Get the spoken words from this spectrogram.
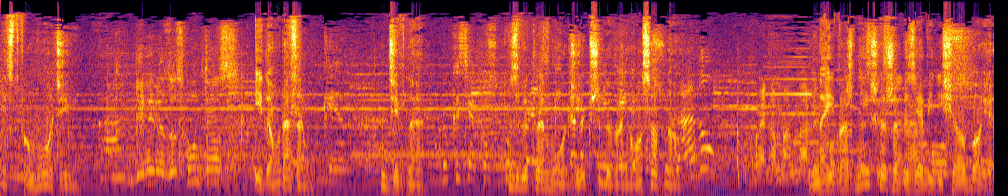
Państwo młodzi idą razem. Dziwne. Zwykle młodzi przybywają osobno. Najważniejsze, żeby zjawili się oboje.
